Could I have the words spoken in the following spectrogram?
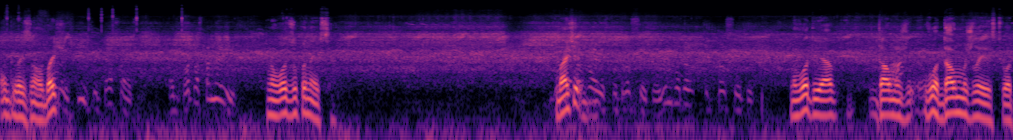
От дивись знову, бачиш? Ну от зупинився. Бачиш? Можливість потрусити. Він буде потрусити. Ну от я дав, мож... от, дав можливість. От.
